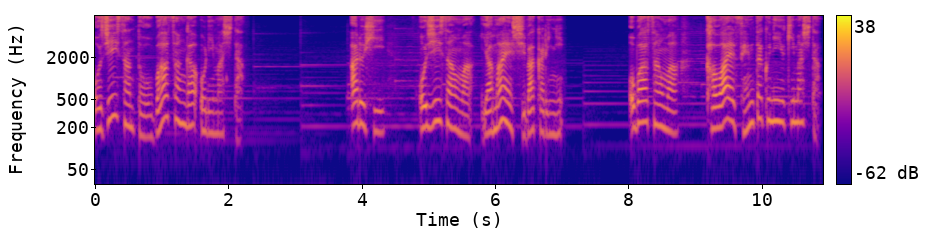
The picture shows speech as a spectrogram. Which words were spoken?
おじいさんとおばあさんがおりました。ある日おじいさんは山へ芝刈りに。おばあさんは川へ洗濯に行きました。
